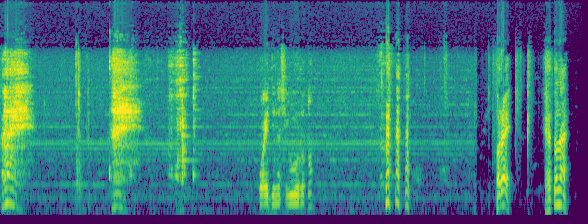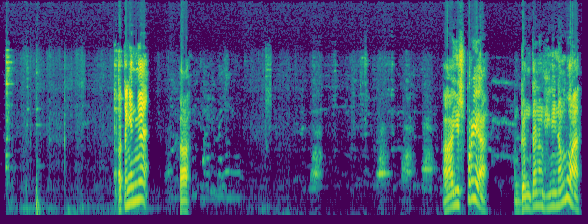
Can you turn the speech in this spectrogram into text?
Ay. Ay. Pwede na siguro to. Pare, heto na. Patingin nga. Ha? Ayos pre ah. Ang ganda ng hinang mo ah.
